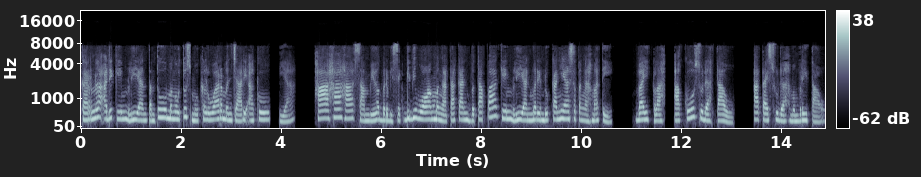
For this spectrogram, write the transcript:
Karena adik Kim Lian tentu mengutusmu keluar mencari aku, ya? Hahaha sambil berbisik Bibi Wong mengatakan betapa Kim Lian merindukannya setengah mati. Baiklah, aku sudah tahu. Atai sudah memberitahu.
